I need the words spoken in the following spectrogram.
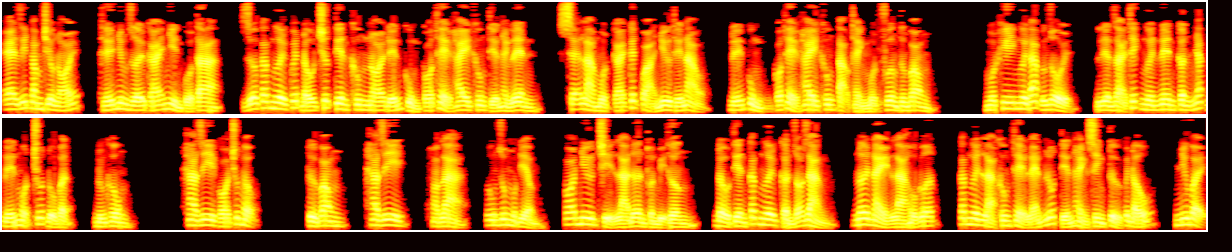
Ezit năm chiêu nói, thế nhưng dưới cái nhìn của ta, giữa các ngươi quyết đấu trước tiên không nói đến cùng có thể hay không tiến hành lên, sẽ là một cái kết quả như thế nào, đến cùng có thể hay không tạo thành một phương thương vong một khi ngươi đáp ứng rồi, liền giải thích ngươi nên cân nhắc đến một chút đồ vật, đúng không? Ha haji có chút ngộng. Tử vong Ha haji, hoặc là, ung dung một điểm, coi như chỉ là đơn thuần bị thương, đầu tiên các ngươi cần rõ ràng, nơi này là hồ gớt các ngươi là không thể lén lút tiến hành sinh tử quyết đấu. Như vậy,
